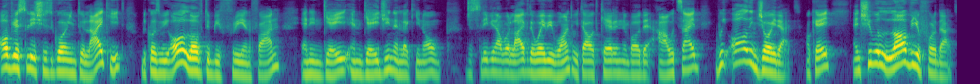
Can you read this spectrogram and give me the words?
obviously she's going to like it because we all love to be free and fun and engage engaging and like you know just living our life the way we want without caring about the outside. We all enjoy that, okay? And she will love you for that.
